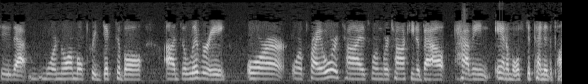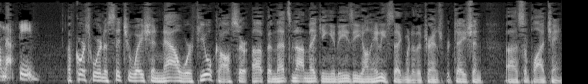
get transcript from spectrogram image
to that more normal, predictable uh, delivery or or prioritize when we're talking about having animals dependent upon that feed. Of course, we're in a situation now where fuel costs are up, and that's not making it easy on any segment of the transportation uh, supply chain.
